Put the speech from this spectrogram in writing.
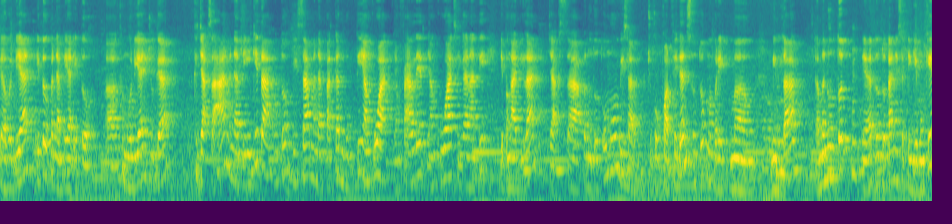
Kemudian itu pendampingan itu. Uh, kemudian juga kejaksaan mendampingi kita untuk bisa mendapatkan bukti yang kuat, yang valid, yang kuat sehingga nanti di pengadilan jaksa penuntut umum bisa cukup confidence untuk memberi meminta menuntut ya tuntutan yang setinggi mungkin.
